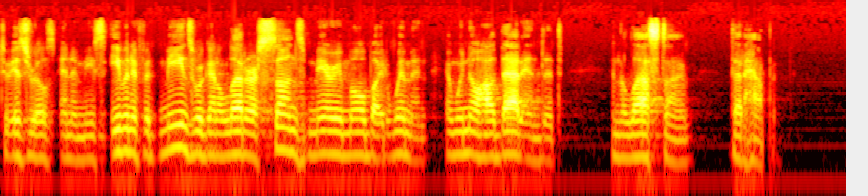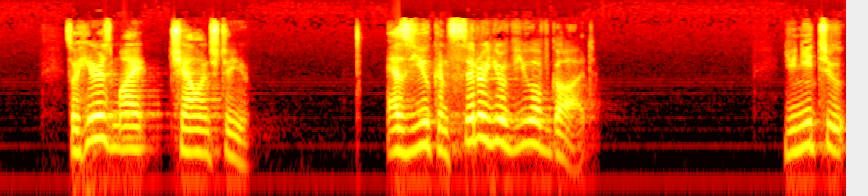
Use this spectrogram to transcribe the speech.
to Israel's enemies, even if it means we're going to let our sons marry Moabite women. And we know how that ended in the last time that happened. So here's my challenge to you. As you consider your view of God, you need to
